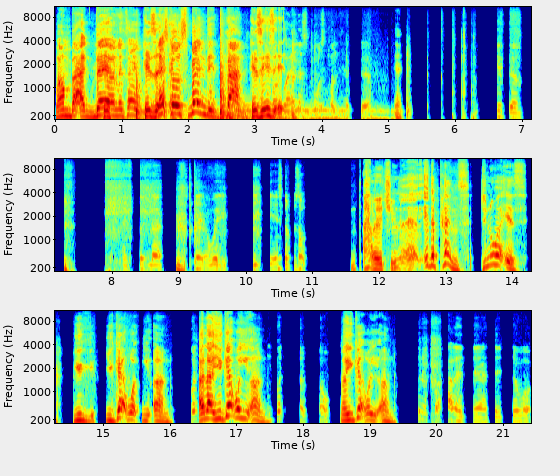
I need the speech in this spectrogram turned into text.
one bag there on the table. Here's Let's go spend it. Bang. Here's here's But in the sports context, yeah, Yeah. give them the good life straight away, you get instant results. Oh, true. Uh, It depends. Do you know what it is? You you get what you earn. I like you get what you earn. You got instant results. No, you get what you earn. You could have put Haaland there and said, you know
